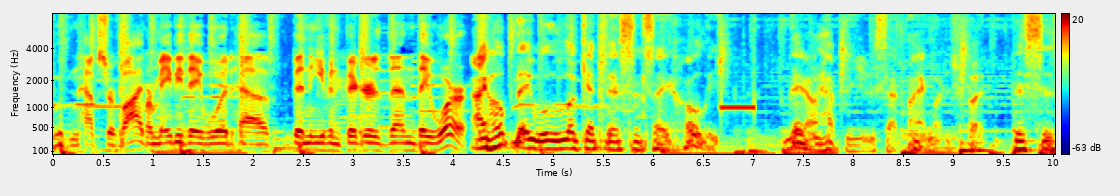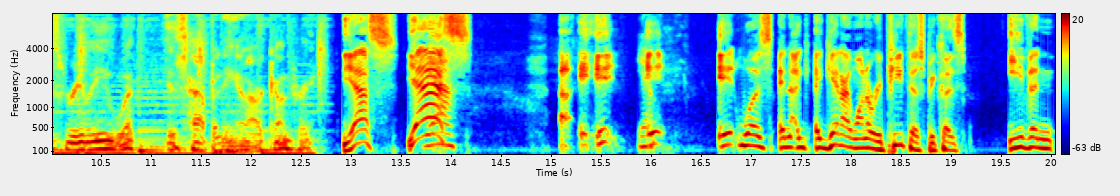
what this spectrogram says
wouldn't have survived, or maybe they would have been even bigger than they were. I hope they will look at this and say, holy they don't have to use that language, but this is really what is happening in our country. Yes, yes. Uh, it it, Yeah. it it was, and I- again, I want to repeat this because even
